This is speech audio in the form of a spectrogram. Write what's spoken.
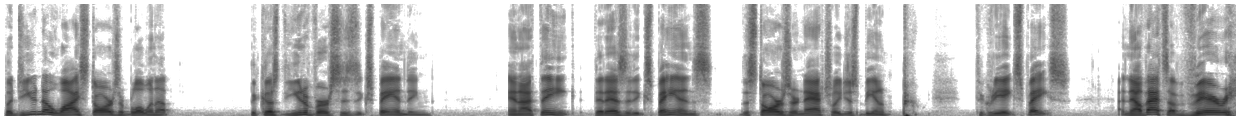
but do you know why stars are blowing up? Because the universe is expanding. And I think that as it expands, the stars are naturally just being to create space. Now that's a very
